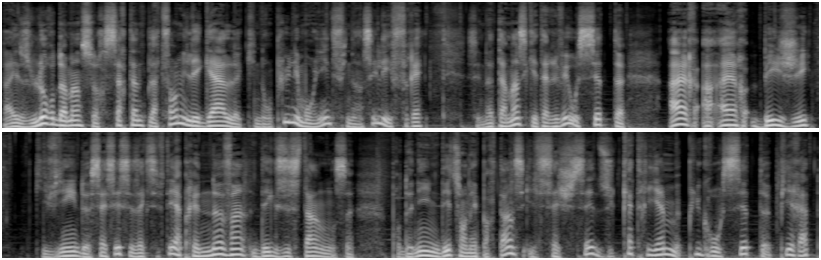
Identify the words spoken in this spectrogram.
pèse lourdement sur certaines plateformes illégales qui n'ont plus les moyens de financer les frais. C'est notamment ce qui est arrivé au site RARBG qui vient de cesser ses activités après neuf ans d'existence. Pour donner une idée de son importance, il s'agissait du quatrième plus gros site pirate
